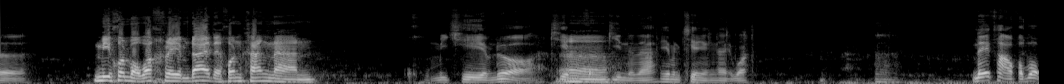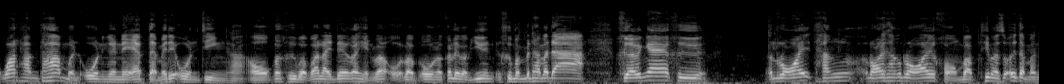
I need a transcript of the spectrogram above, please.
อ มีคนบอกว่าเคลมได้แต่ค่อนข้างนานโอ้โหมีเคลมด้วยเหรอเคลมเออของกินอะนะนี่มันเคลมยังไงวะเออ ในข่าวเขาบอกว่าทำท่าเหมือนโอนเงินในแอป แต่ไม่ได้โอนจริงค่ะอ๋อก็คือแบบว่าไรเดอร์ก็เห็นว่าแบบโอนแล้วก็เลยแบบยื่นคือมันเป็นธรรมดา คือเอาง่ายๆก็คือร้อยทั้งร้อยทั้งร้อยของแบบที่มันเอ้ยแต่มัน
